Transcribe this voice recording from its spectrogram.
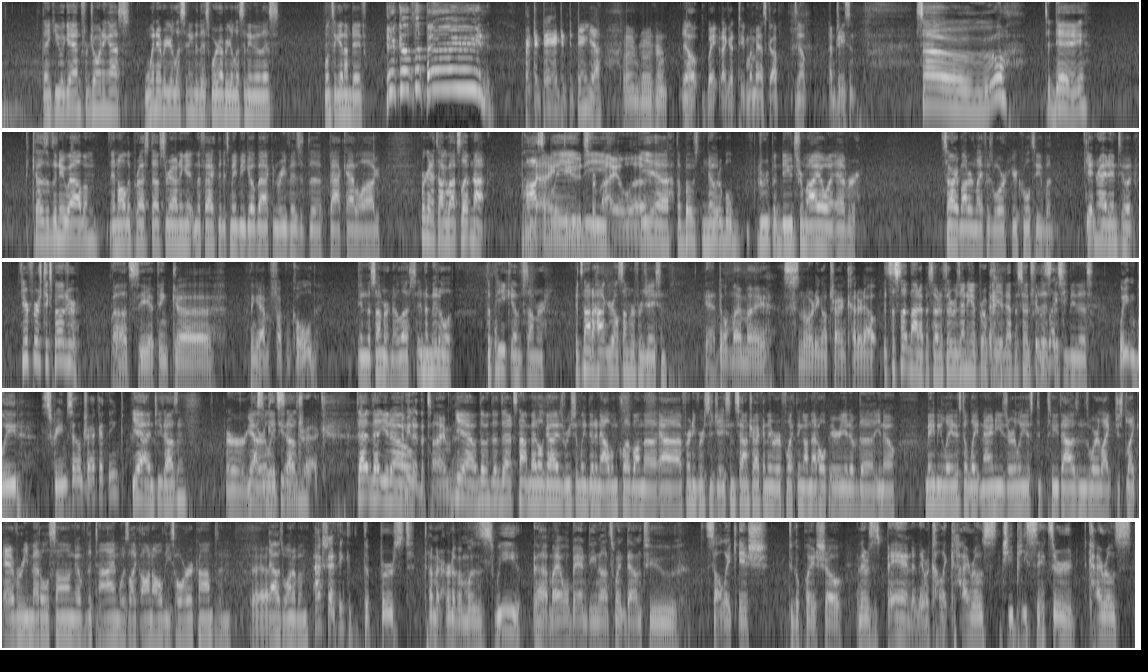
Thank you again for joining us. Whenever you're listening to this, wherever you're listening to this. Once again, I'm Dave. Here comes the pain! Yeah. I'm Jason. Yep. Oh, wait, I gotta take my mask off. Yep. I'm Jason. So, today, because of the new album and all the press stuff surrounding it and the fact that it's made me go back and revisit the back catalog, we're going to talk about Slipknot. Possibly Nine dudes the, from Iowa. Yeah, the most notable group of dudes from Iowa ever. Sorry, Modern Life is War. You're cool too, but getting right into it. Your first exposure Uh, let's see, I think, uh, I think I have a fucking cold. in the summer, no less. In the middle, the peak of summer. It's not a hot girl summer for Jason. Yeah, don't mind my snorting. I'll try and cut it out. It's the Slipknot episode. If there was any appropriate episode for this, this would be this. Wait and Bleed, Scream soundtrack, I think. Yeah, in 2000, or yeah, That's early 2000. soundtrack. That that you know. I mean, at the time. yeah, the, the that's not metal guys recently did an album club on the uh, Freddy vs. Jason soundtrack, and they were reflecting on that whole period of the you know maybe latest of late 90s earliest 2000s where like just like every metal song of the time was like on all these horror comps and Yeah. that was one of them Actually, I think the first time I heard of him was we, uh, my old band D Knots, went down to Salt Lake ish to go play a show, and there was this band, and they were called like Kairos GP6 or Kairos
